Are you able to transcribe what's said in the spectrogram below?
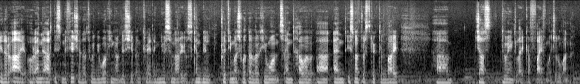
either I or any artist in the future that will be working on this ship and creating new scenarios can build pretty much whatever he wants and however, uh, and is not restricted by uh, just doing like a five module one.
